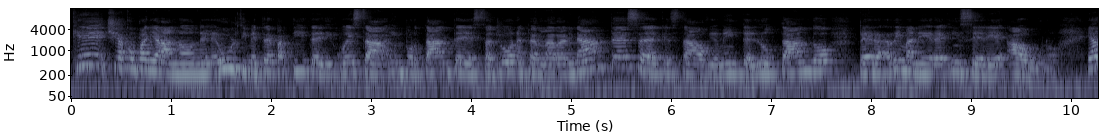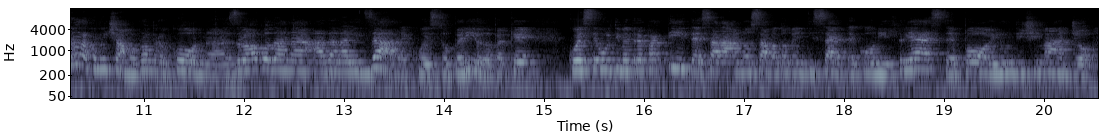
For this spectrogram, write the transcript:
che ci accompagneranno nelle ultime tre partite di questa importante stagione per la Rarinantes eh, che sta ovviamente lottando per rimanere in Serie A1. E allora cominciamo proprio con Slobodan ad analizzare questo periodo perché queste ultime tre partite saranno sabato 27 con il Trieste, poi l'11 maggio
